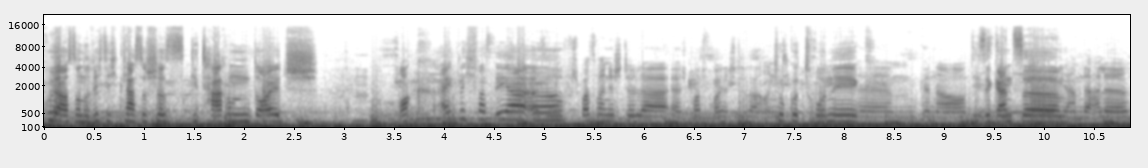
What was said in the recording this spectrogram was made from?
früher auch so ein richtig klassisches Gitarren-Deutsch. Rock eigentlich fast eher. Also Sportfreunde Stiller, äh, Sportfreunde Stiller und Tokotronik. Ähm, genau. Diese ganze die haben da alle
